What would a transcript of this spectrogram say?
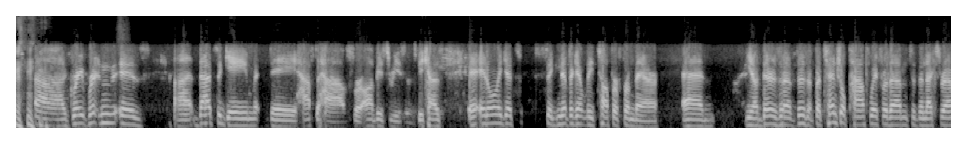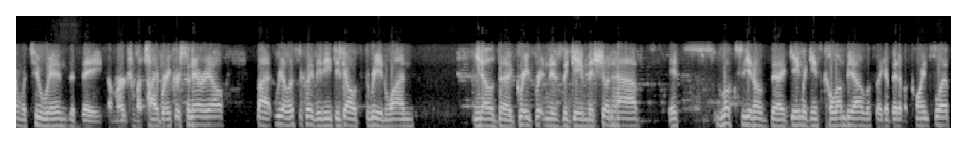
uh, Great Britain is. Uh, that's a game they have to have for obvious reasons because it, it only gets significantly tougher from there, and you know there's a there's a potential pathway for them to the next round with two wins if they emerge from a tiebreaker scenario, but realistically they need to go three and one. You know the Great Britain is the game they should have. It looks you know the game against Colombia looks like a bit of a coin flip.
